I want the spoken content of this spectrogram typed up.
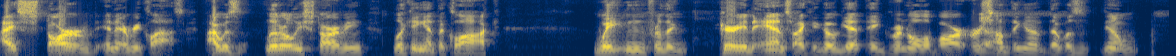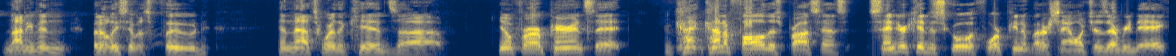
I starved in every class. I was literally starving, looking at the clock, waiting for the period to end so I could go get a granola bar or Yeah. something of, that was, you know, not even, but at least it was food. And that's where the kids, uh, you know, for our parents that kind, kind of follow this process, send your kid to school with four peanut butter sandwiches every day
